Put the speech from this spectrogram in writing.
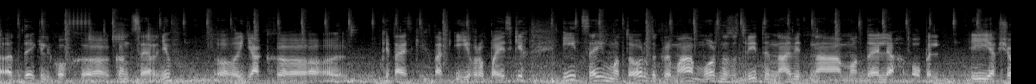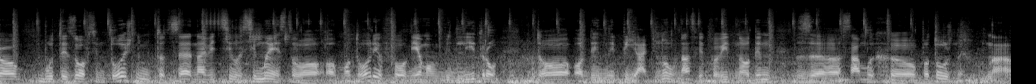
е, декількох е, концернів, як китайських, так і європейських. І цей мотор, зокрема, можна зустріти навіть на моделях Opel. І якщо бути зовсім точним, то це навіть ціле сімейство моторів об'ємом від літру до 1,5. Ну, в нас відповідно один з самих потужних на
